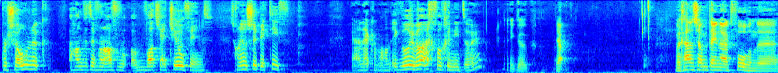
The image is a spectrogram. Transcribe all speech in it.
persoonlijk hangt het ervan af wat jij chill vindt. Het is gewoon heel subjectief. Ja, lekker man. Ik wil er wel echt van genieten hoor. Ik ook. Ja. We gaan zo meteen naar het volgende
